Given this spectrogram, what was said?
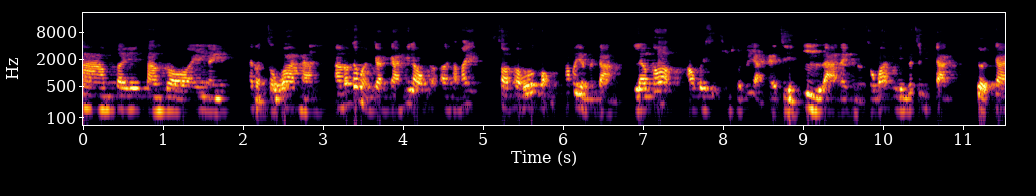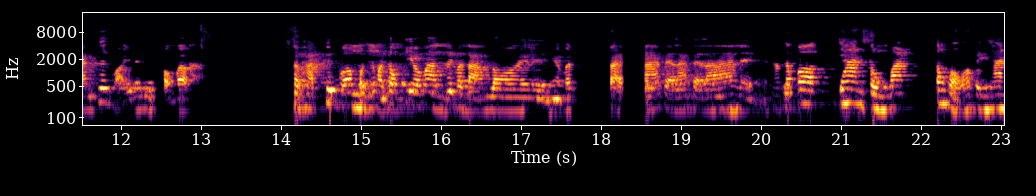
ตามไปตามรอยในถนนทรงวานั้นอะมันก็เหมือนกันการที่เราเอ่อทำให้ ซอฟต์พาวเวอร์ของภาพยนตร์มันดัง แล้วก็เอาไปสู่ชุมชนได้อย่างแท้จริงอืมหรืออ่าในถนนทรงวาดเองก็จะมีการเกิดการเคลื่อนไหวในหนึ่งของแบบสะพัดขึ้นเพราะว่าคนก็มาท่องเที่ยวมากขึ้นมาตามรอยอะไรอย่างเงี้ยมันแต่ร้านแต่ร้านแต่ร้านอะไรอย่างเงี้ยครับแล้วก็ย่านทรงวัดต้องบอกว่าเป็นย่าน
